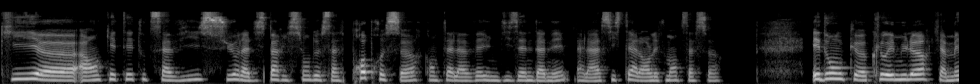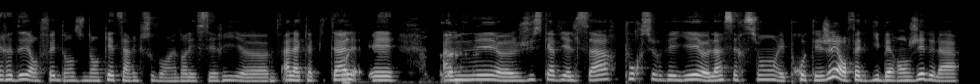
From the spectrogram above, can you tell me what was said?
qui a enquêté toute sa vie sur la disparition de sa propre sœur quand elle avait une dizaine d'années. Elle a assisté à l'enlèvement de sa sœur. Et donc, Chloé Muller, qui a merdé en fait dans une enquête, ça arrive souvent hein, dans les séries à la capitale, est amenée jusqu'à Vielsar pour surveiller l'insertion et protéger en fait Guy Béranger de la,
